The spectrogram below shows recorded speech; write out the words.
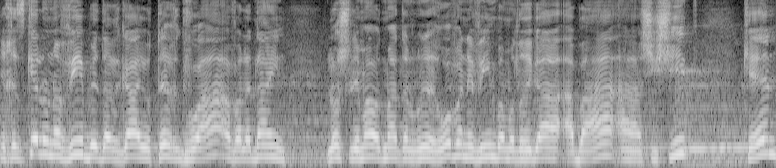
יחזקאל הוא נביא בדרגה יותר גבוהה, אבל עדיין לא שלמה, עוד מעט אנחנו נראה רוב הנביאים במדרגה הבאה, השישית, כן?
